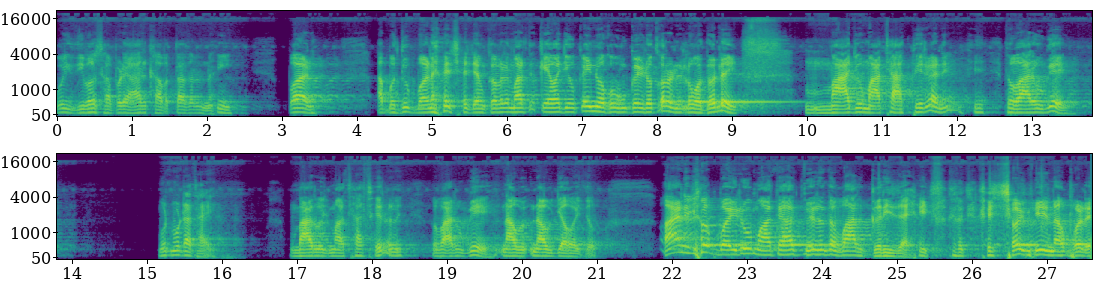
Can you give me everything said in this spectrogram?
કોઈ દિવસ આપણે હાર ખાવતા નહીં, પણ આ બધું બને છે જેમ ખબર મારે તો કહેવા જેવું કંઈ ન હું ગયડો કરો ને એટલો વધો નહીં. મા જો માથે હાથ ફેરવે ને, તો વાર ઉગે. મોટમોટા થાય. મારું જ માથે હાથ ફેરવે ને, તો વાર ઉગે. નાવ નાવ ઉજ્યા હોય તો. અને જો બૈરું માથે હાથ પહેરે તો વાર ગરી જાય. છમી ના પડે.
